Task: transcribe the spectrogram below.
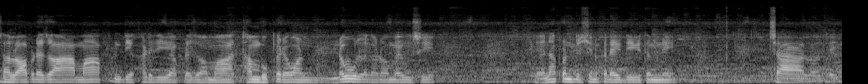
ચાલો, આપણે જો આ માં પણ દેખાડી દઈએ આપણે જો આ માં થંભ ઉપર રહેવાનું નવું લગાડવામાં આવ્યું છે. તો એના પણ દર્શન કરાવી દઈએ તમને. ચાલો તઈ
